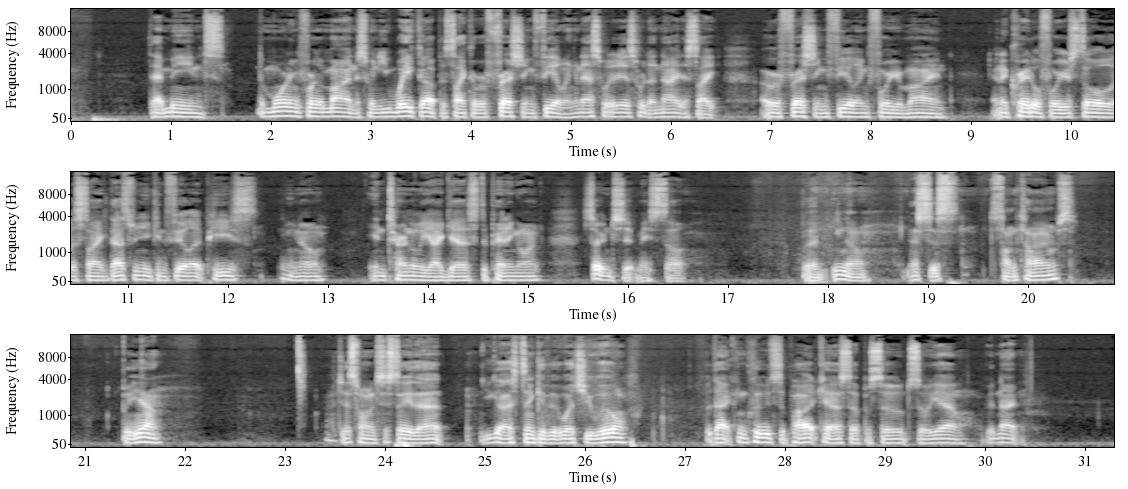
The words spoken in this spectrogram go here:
that means the morning for the mind is when you wake up it's like a refreshing feeling and that's what it is for the night it's like a refreshing feeling for your mind and a cradle for your soul. It's like that's when you can feel at peace you know internally i guess depending on certain shit may suck. But you know that's just sometimes. But yeah. I just wanted to say that. You guys think of it what you will. But that concludes the podcast episode. So yeah good night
